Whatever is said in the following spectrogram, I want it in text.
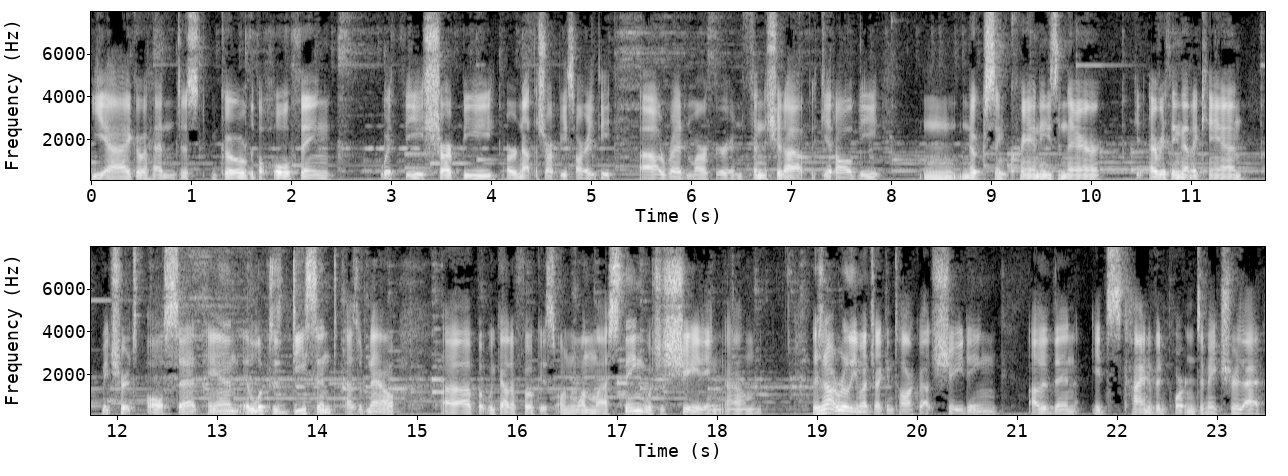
yeah, I go ahead and just go over the whole thing with the Sharpie, or not the Sharpie, sorry, the uh, red marker and finish it up, get all the nooks and crannies in there, get everything that I can, make sure it's all set, and it looks as decent as of now, uh, but we gotta focus on one last thing, which is shading. Um, there's not really much I can talk about shading, other than it's kind of important to make sure that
